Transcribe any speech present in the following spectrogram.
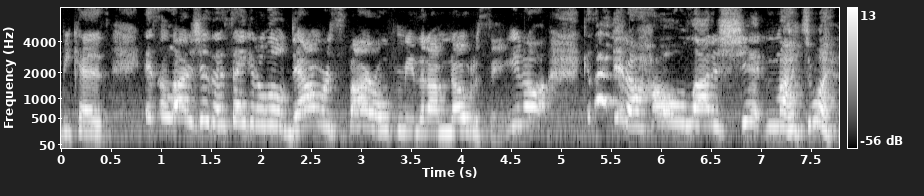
because it's a lot of shit that's taking a little downward spiral for me that I'm noticing. You know, because I did a whole lot of shit in my twenties.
